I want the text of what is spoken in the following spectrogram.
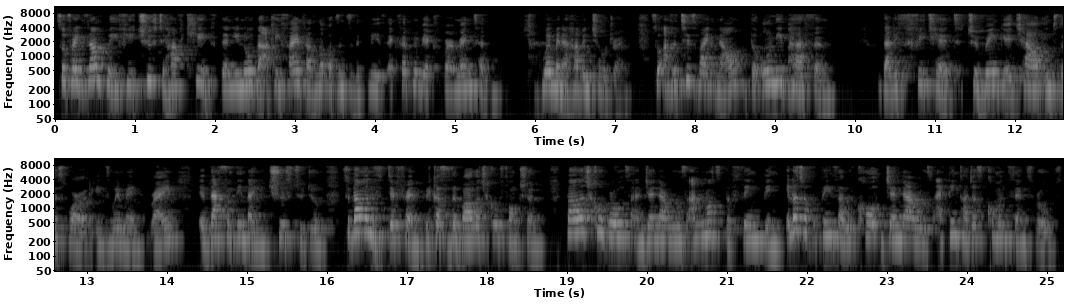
So for example, if you choose to have kids, then you know that at least science has not gotten to the place, except maybe experimentally, women are having children. So as it is right now, the only person that is fitted to bring a child into this world is women, right? If that's something that you choose to do. So that one is different because it's a biological function. Biological roles and gender roles are not the same thing. A lot of the things that we call gender roles, I think, are just common sense roles.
